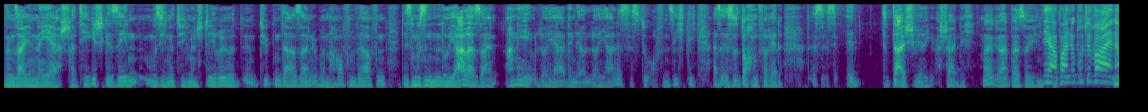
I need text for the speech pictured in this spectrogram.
dann sage ich, naja, strategisch gesehen muss ich natürlich meinen Stereotypen da sein, über den Haufen werfen. Das muss ein Loyaler sein. Ah nee, loyal, wenn der loyal ist, ist du offensichtlich. Also ist es doch ein Verräter. Das ist äh, total schwierig wahrscheinlich, ne? gerade bei solchen. Ja, war eine gute Wahl, ne?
